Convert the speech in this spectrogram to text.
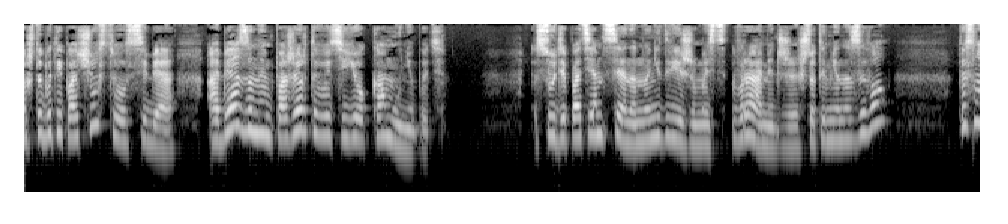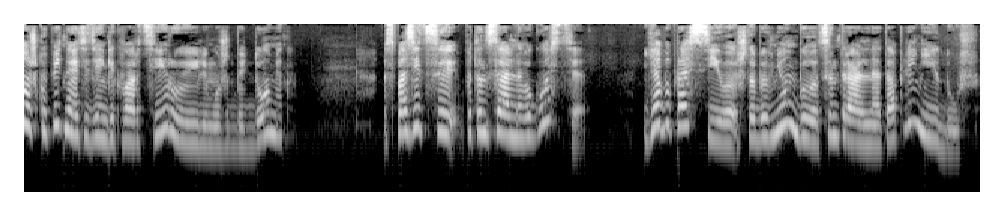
чтобы ты почувствовал себя обязанным пожертвовать ее кому-нибудь. Судя по тем ценам на недвижимость в Рамидже, что ты мне называл, ты сможешь купить на эти деньги квартиру или, может быть, домик. С позиции потенциального гостя — я бы просила, чтобы в нем было центральное отопление и душ.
